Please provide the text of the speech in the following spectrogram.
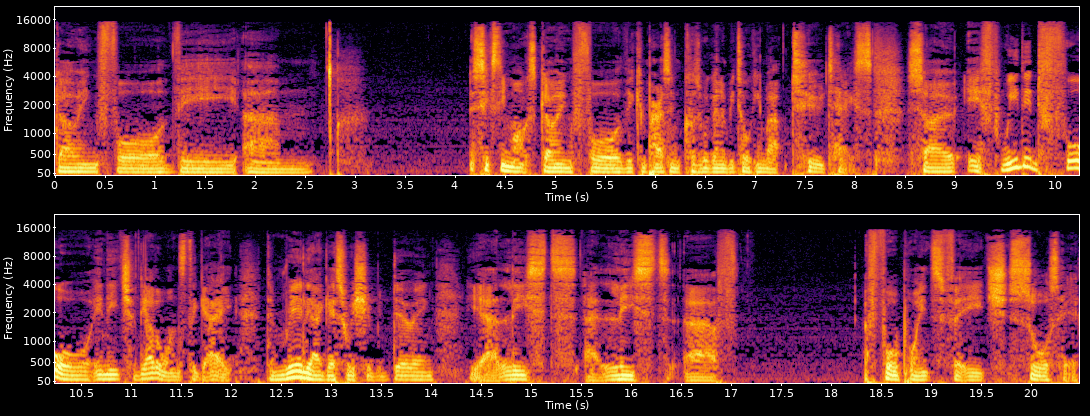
going for the... Um, 60 marks going for the comparison because we're going to be talking about two texts. So if we did four in each of the other ones to get eight, then really I guess we should be doing yeah at least at least uh, four points for each source here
